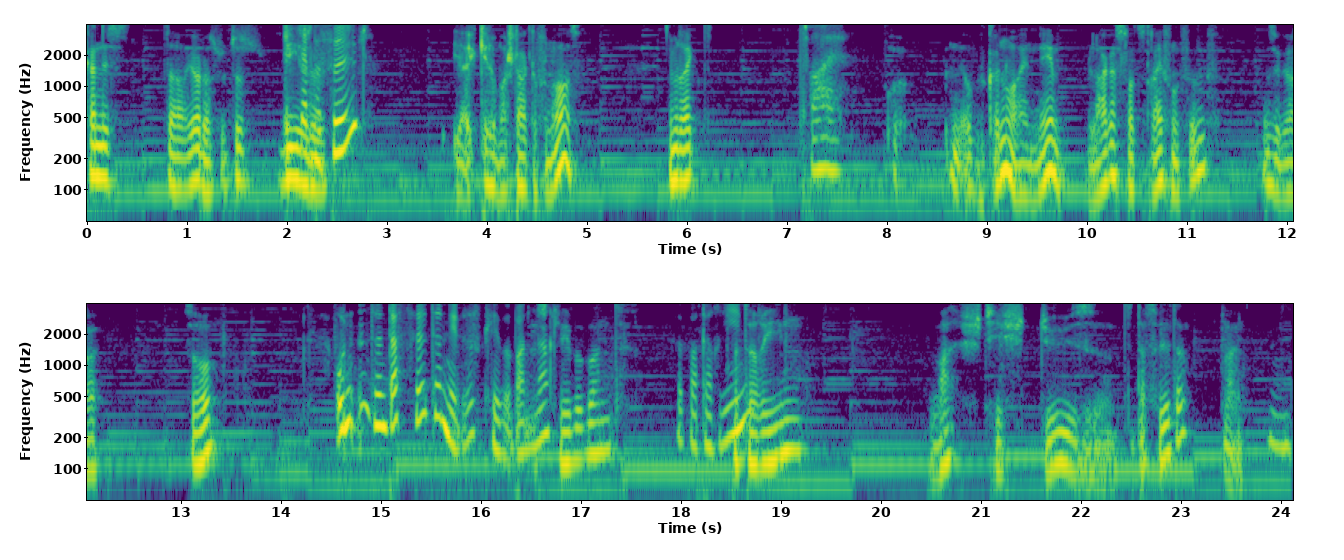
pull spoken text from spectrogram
Kanister. Ja, das, das Ist der Diesel. befüllt? Ja, ich gehe doch mal stark davon aus. Wir direkt. Zwei. Ne, Wir können nur einen nehmen. Lagerslots 3 von 5. Ist egal. So, Unten sind das Filter? Nee, das ist Klebeband, das ne? Klebeband, Batterien. Batterien, Waschtischdüse. Das Filter? Nein. Hm.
